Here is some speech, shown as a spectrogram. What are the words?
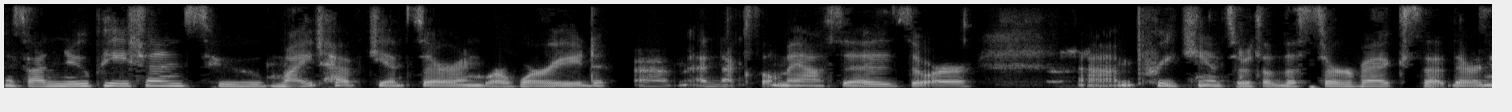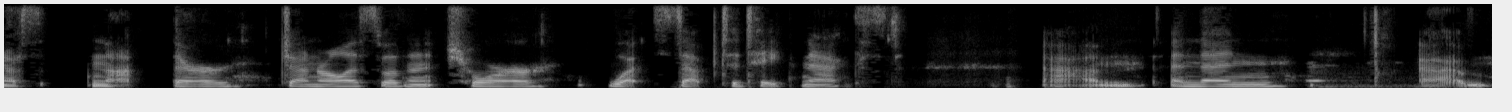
I saw new patients who might have cancer and were worried um, adnexal masses or um, precancers of the cervix that their not their generalist wasn't sure what step to take next. Um, and then, um,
